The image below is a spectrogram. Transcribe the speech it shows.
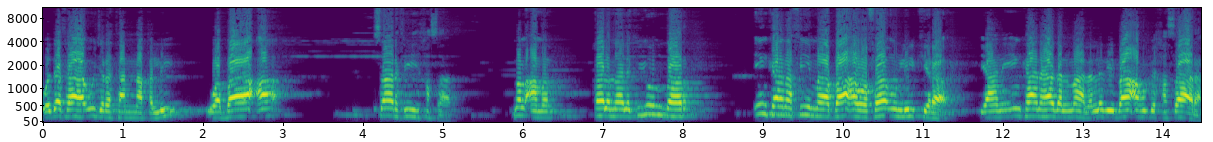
wadafaca ujrata annaqli wa baaca saar fiihi khasaara ma alcamal qaala malik yundar in kaana fii ma baaca wafaaءun lilkiraa yani in kaana hada almaal aladi baacahu bikhasaara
